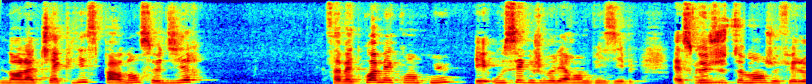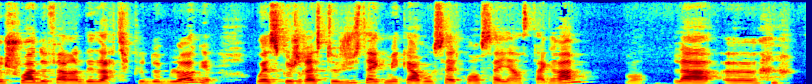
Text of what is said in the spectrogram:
dans la checklist, pardon, se dire ça va être quoi mes contenus et où c'est que je veux les rendre visibles? Est-ce que justement je fais le choix de faire des articles de blog ou est-ce que je reste juste avec mes carousels conseils Instagram? Bon, là, euh,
